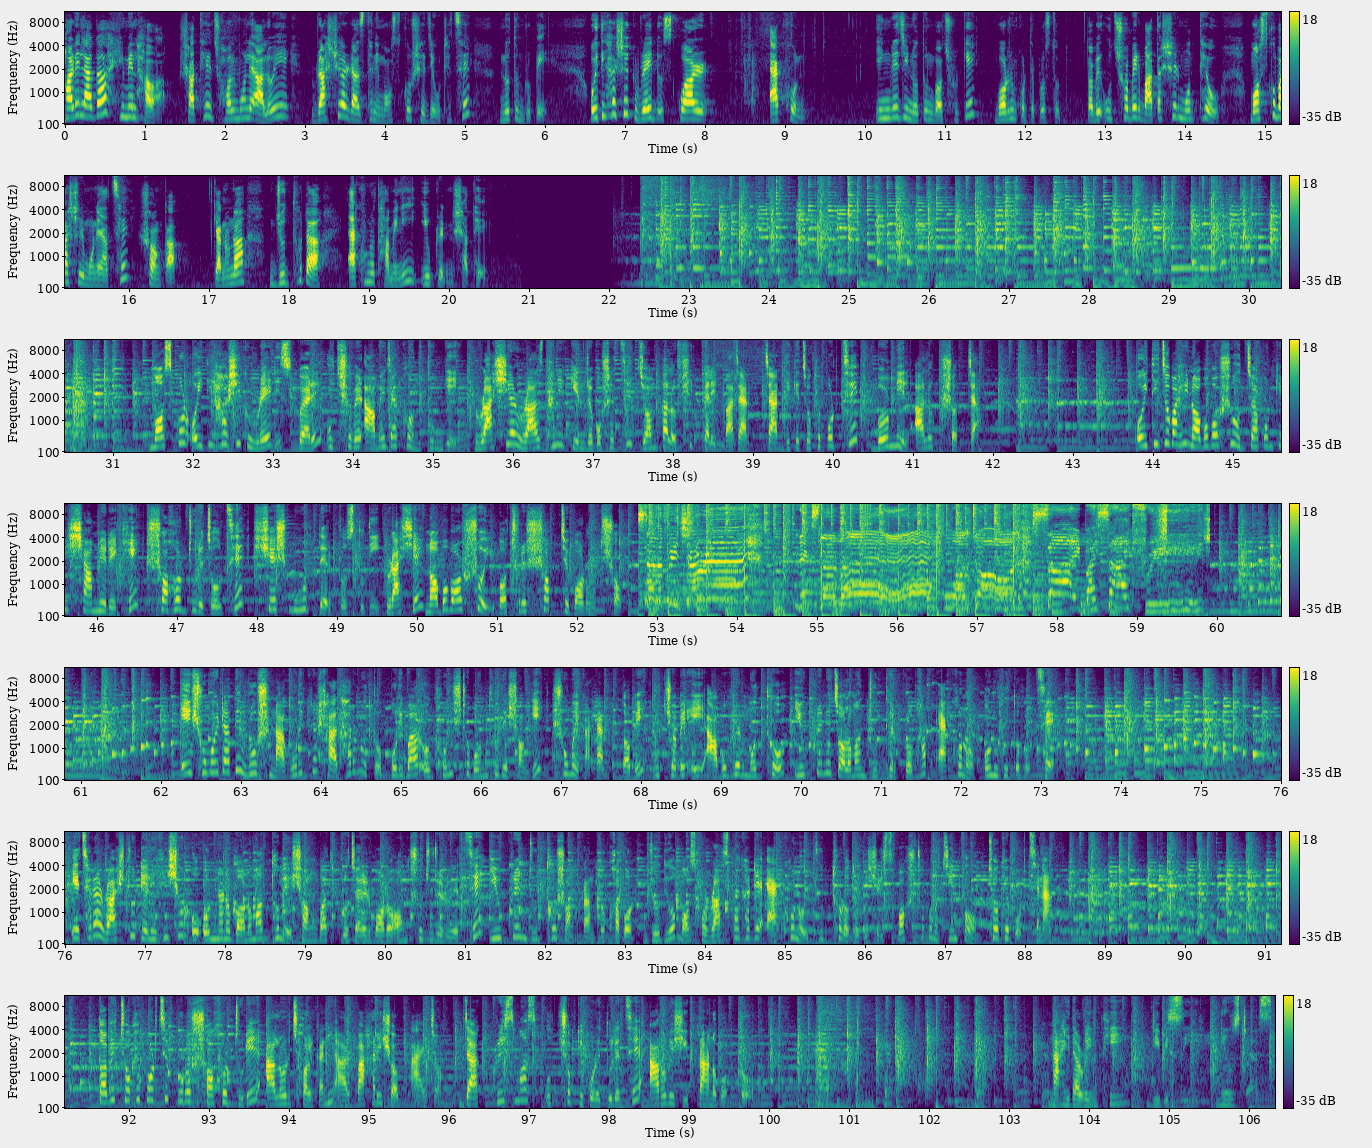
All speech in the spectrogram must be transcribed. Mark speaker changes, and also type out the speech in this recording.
Speaker 1: হাড়ে লাগা হিমেল হাওয়া, সাথে ঝলমলে আলোয় রাশিয়ার রাজধানী মস্কো সেজে উঠেছে নতুন রূপে। ঐতিহাসিক রেড স্কোয়ার এখন ইংরেজি নতুন বছরকে বরণ করতে প্রস্তুত। তবে উৎসবের বাতাসের মধ্যেও মস্কোবাসীর মনে আছে শঙ্কা, কেননা যুদ্ধটা এখনও থামেনি ইউক্রেনের সাথে।
Speaker 2: মস্কোর ঐতিহাসিক রেড স্কোয়ারে উৎসবের আমেজ এখন তুঙ্গে। রাশিয়ার রাজধানীর কেন্দ্রে বসেছে জমকালো শীতকালীন বাজার। চারদিকে চোখে পড়ছে বর্ণিল আলোকসজ্জা। ঐতিহ্যবাহী নববর্ষ উদযাপনকে সামনে রেখে শহর জুড়ে চলছে শেষ মুহূর্তের প্রস্তুতি। রাশিয়ায় নববর্ষই বছরের সবচেয়ে বড় উৎসব।
Speaker 3: Side.
Speaker 2: এই সময়টাতে রুশ নাগরিকরা সাধারণত পরিবার ও ঘনিষ্ঠ বন্ধুদের সঙ্গে সময় কাটান। তবে উৎসবের এই আবহের মধ্যেও ইউক্রেনে চলমান যুদ্ধের প্রভাব এখনও অনুভূত হচ্ছে। এছাড়া রাষ্ট্রীয় টেলিভিশন ও অন্যান্য গণমাধ্যমে সংবাদ প্রচারের বড় অংশ জুড়ে রয়েছে ইউক্রেন যুদ্ধ সংক্রান্ত খবর। যদিও মস্কোর রাস্তাঘাটে এখনও যুদ্ধরত দেশের স্পষ্ট কোনো চিহ্ন চোখে পড়ছে না। তবে চোখে পড়ছে পুরো শহর জুড়ে আলোর ঝলকানি আর বাহারি সব আয়োজন, যা ক্রিসমাস উৎসবকে করে তুলেছে আরও বেশি প্রাণবন্ত। Nahida Rinthi, DBC news desk.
